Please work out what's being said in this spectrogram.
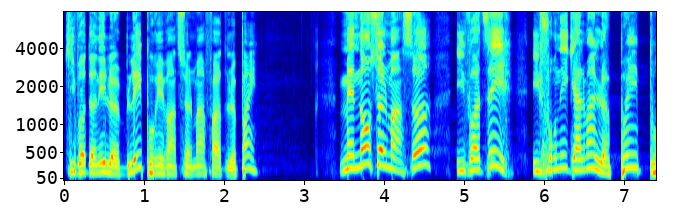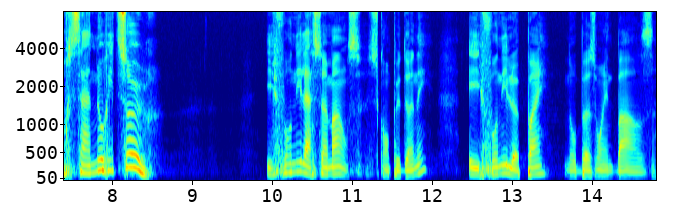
qui va donner le blé pour éventuellement faire le pain. Mais non seulement ça, il va dire, il fournit également le pain pour sa nourriture. Il fournit la semence, ce qu'on peut donner, et il fournit le pain, nos besoins de base.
